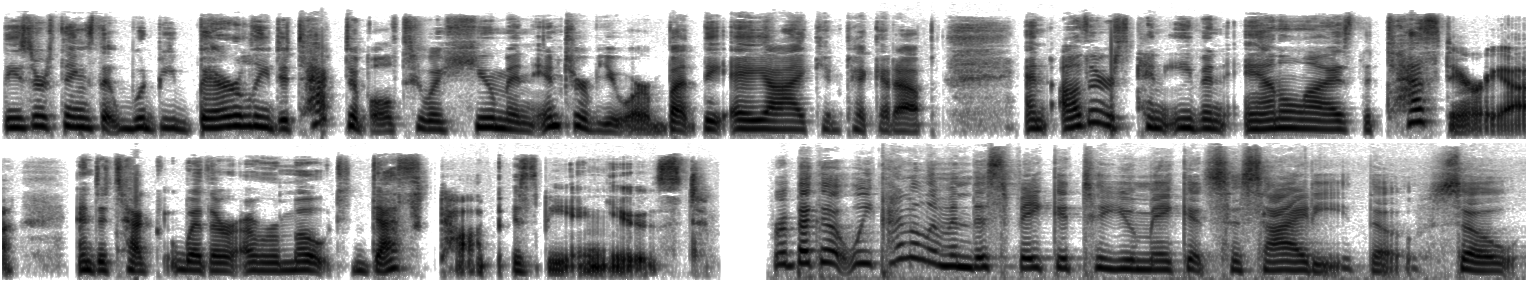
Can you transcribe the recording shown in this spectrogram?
These are things that would be barely detectable to a human interviewer but the AI can pick it up. And others can even analyze the test area and detect whether a remote desktop is being used. Rebecca, we kind of live in this fake it till you make it society, though. So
